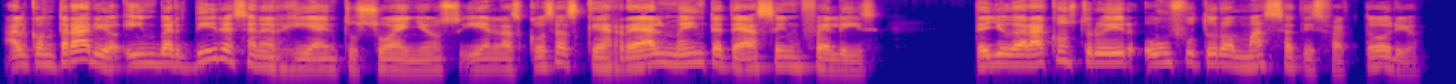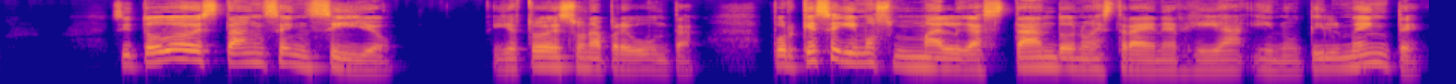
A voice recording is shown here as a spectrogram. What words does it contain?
Al contrario, invertir esa energía en tus sueños y en las cosas que realmente te hacen feliz te ayudará a construir un futuro más satisfactorio. Si todo es tan sencillo, y esto es una pregunta, ¿por qué seguimos malgastando nuestra energía inútilmente?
